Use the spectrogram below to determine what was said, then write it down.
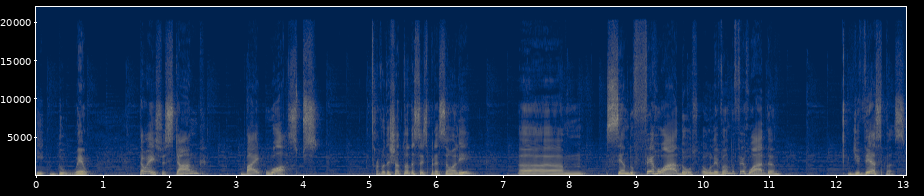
e doeu. Então é isso, stung by wasps. Eu vou deixar toda essa expressão ali. Um, sendo ferroado ou, ou levando ferroada de vespas.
